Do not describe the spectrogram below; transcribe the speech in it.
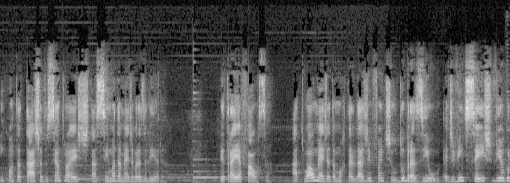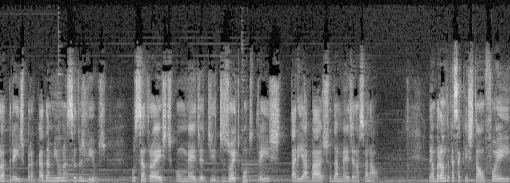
enquanto a taxa do Centro-Oeste está acima da média brasileira. Letra E é falsa. A atual média da mortalidade infantil do Brasil é de 26,3 para cada mil nascidos vivos. O Centro-Oeste, com média de 18,3, estaria abaixo da média nacional. Lembrando que essa questão foi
